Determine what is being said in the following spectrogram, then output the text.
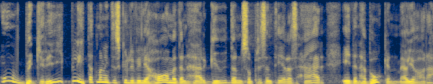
obegripligt att man inte skulle vilja ha med den här guden som presenteras här i den här boken med att göra.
